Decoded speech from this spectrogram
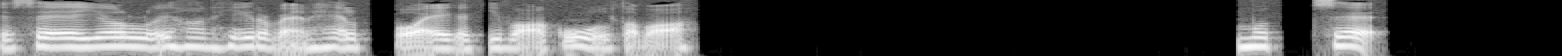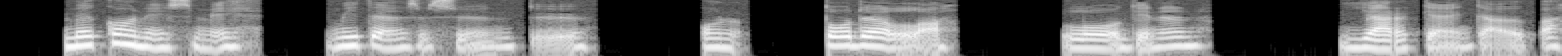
Ja se ei ollut ihan hirveän helppoa eikä kivaa kuultavaa. Mutta se mekanismi, miten se syntyy, on todella looginen, järkeenkäypä.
